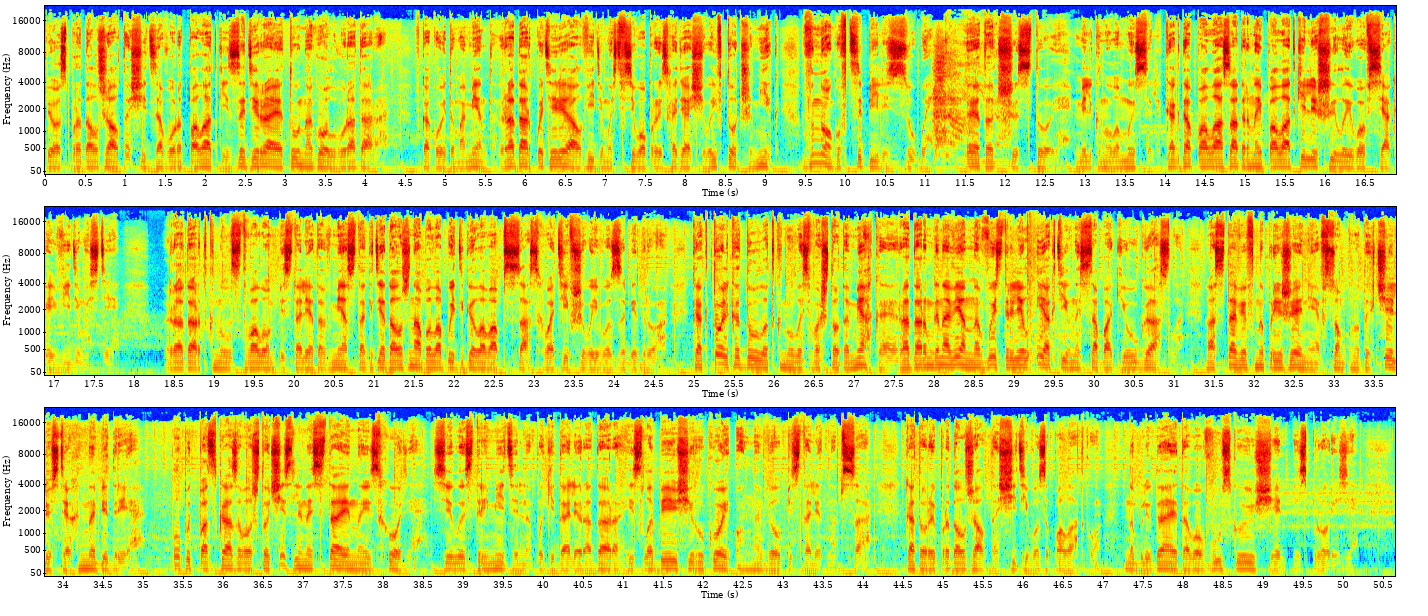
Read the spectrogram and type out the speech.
Пес продолжал тащить за ворот палатки, задирая ту на голову Радара. В какой-то момент радар потерял видимость всего происходящего, и в тот же миг в ногу вцепились зубы. Этот шестой, мелькнула мысль, когда пола задранной палатки лишила его всякой видимости. Радар ткнул стволом пистолета в место, где должна была быть голова пса, схватившего его за бедро. Как только дуло ткнулось во что-то мягкое, радар мгновенно выстрелил и активность собаки угасла, оставив напряжение в сомкнутых челюстях на бедре. Опыт подсказывал, что численность стаи на исходе. Силы стремительно покидали радара, и слабеющей рукой он навел пистолет на пса, который продолжал тащить его за палатку, наблюдая того в узкую щель из прорези.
